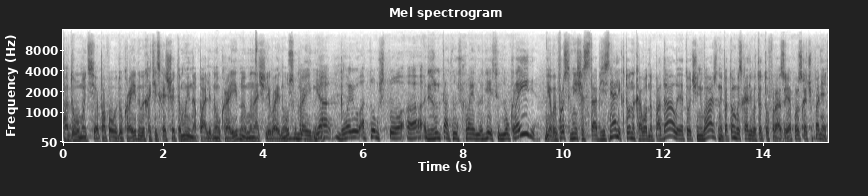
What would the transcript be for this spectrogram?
подумать по поводу Украины, вы хотите сказать, что это мы напали на Украину, и мы начали войну с Украиной? да? Я говорю о том, что э, результат наших военных действий на Украине Не, вы просто мне сейчас объясняли, кто на кого нападал, и это очень важно, и потом вы сказали вот эту фразу. Я просто хочу понять,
